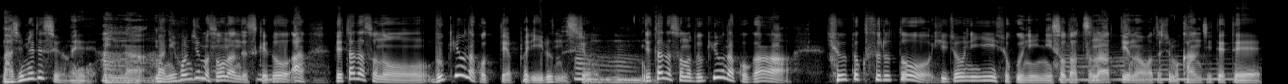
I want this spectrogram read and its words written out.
真面目ですよね、みんなあ。ーまあ日本人もそうなんですけど、あ、で、ただその、不器用な子ってやっぱりいるんですよ。うんで、ただその不器用な子が習得すると非常にいい職人に育つなっていうのは私も感じてて、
